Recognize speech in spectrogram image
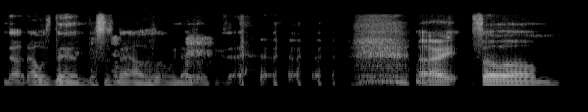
No, that was then. This is now. So we're not going to do that. All right. So, um,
